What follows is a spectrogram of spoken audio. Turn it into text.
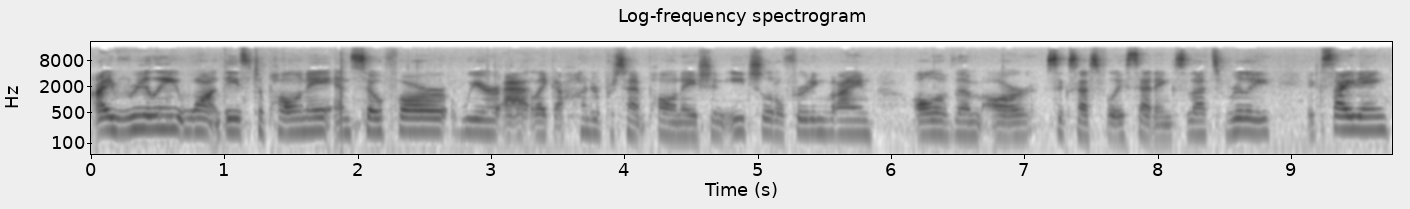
I really want these to pollinate and so far we're at like 100% pollination. Each little fruiting vine, all of them are successfully setting. So that's really exciting.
